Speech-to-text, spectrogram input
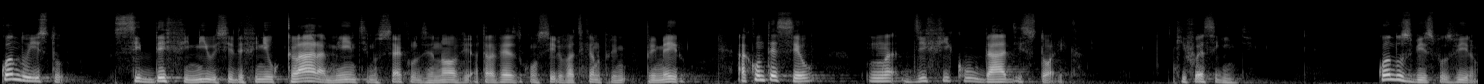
Quando isto se definiu e se definiu claramente no século XIX através do Concílio Vaticano I, aconteceu uma dificuldade histórica, que foi a seguinte: quando os bispos viram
